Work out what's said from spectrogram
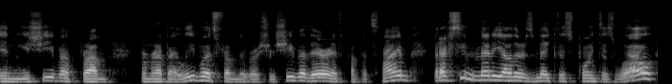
in yeshiva from from Rabbi Leibowitz, from the Rosh Yeshiva there at Chafetz Chaim, but I've seen many others make this point as well.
